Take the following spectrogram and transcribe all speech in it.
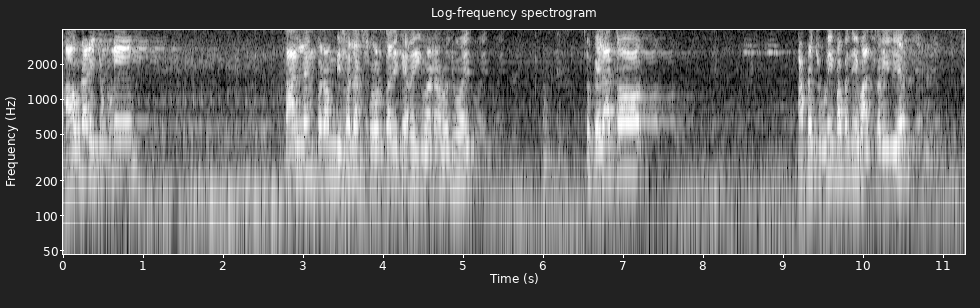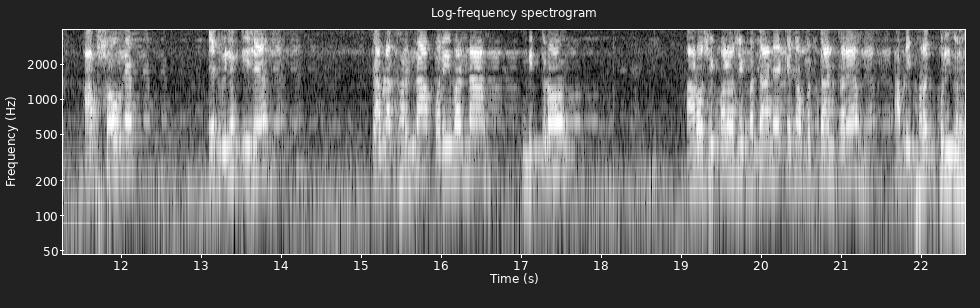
આવનારી ચૂંટણી કાલ નહીં પરમ એટલે સોળ તારીખે રવિવારના રોજ હોય. તો પહેલાં તો આપણે ચૂંટણી બાબતે વાત કરી લઈએ. આપ સૌને એક વિનંતી છે કે આપણા ઘરના પરિવારના મિત્રો આડોશી પાડોશી બધાને કે જો મતદાન કરે, આપણી ફરજ પૂરી કરે.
